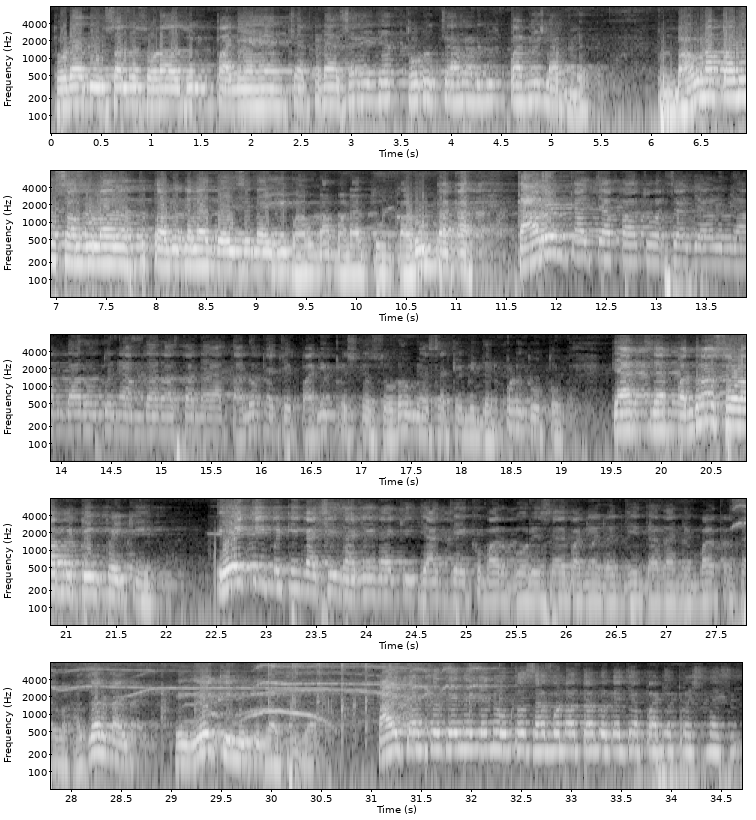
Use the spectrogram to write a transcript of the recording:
थोड्या दिवसानं सोडा अजून पाणी आहे आमच्याकडे. अशा ह्याच्यात थोडं चार आठ दिवस पाणी लाभलं पण भावना पाणी सांगू लागला तालुक्याला द्यायचं नाही ही भावना मनातून काढून टाका. कारण कालच्या पाच वर्षात ज्यावेळी मी आमदार होतो आणि आमदार असताना या तालुक्याचे पाणी प्रश्न सोडवण्यासाठी मी धडपडत होतो. त्यातल्या पंधरा सोळा मिटिंगपैकी एकही मिटिंग अशी झाली नाही की ज्यात जयकुमार गोरे साहेब आणि रणजित दादा निंबाळकर साहेब हजर नाही हे एकही मिटिंग अशी झाली. काय त्यांचं देणं घेणं होतं सांगोला तालुक्याच्या पाणी प्रश्नाशी?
